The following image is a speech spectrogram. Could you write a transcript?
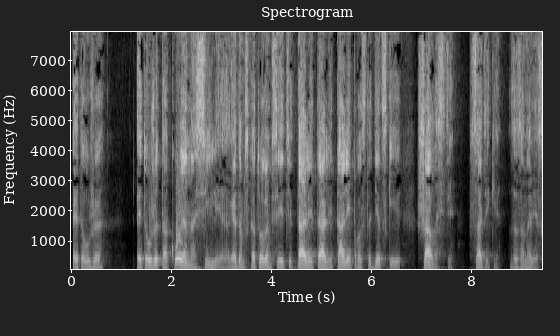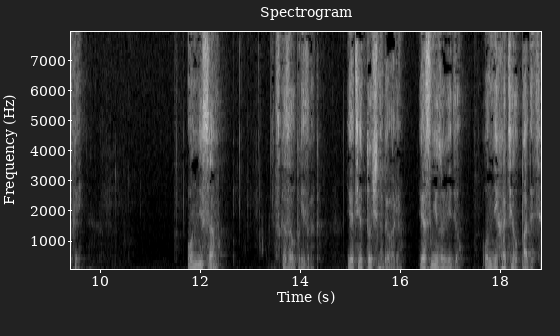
это уже, это уже такое насилие, рядом с которым все эти тали, тали, тали, просто детские шалости в садике за занавеской. Он не сам, сказал призрак. Я тебе точно говорю. Я снизу видел. Он не хотел падать.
